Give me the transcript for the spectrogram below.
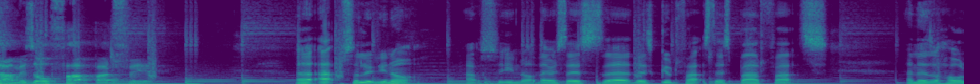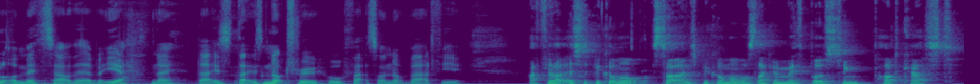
Sam, is all fat bad for you? Uh, absolutely not. Absolutely not. There's there's uh, there's good fats, there's bad fats, and there's a whole lot of myths out there. But yeah, no, that is that is not true. All fats are not bad for you. I feel like this has become starting to become almost like a myth busting podcast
